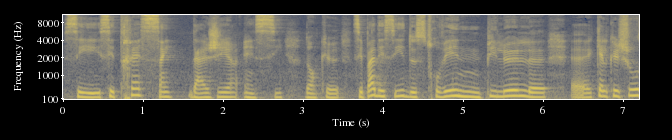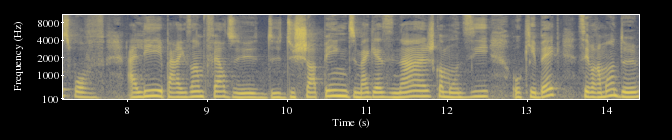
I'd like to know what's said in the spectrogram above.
c'est très sain d'agir ainsi. Donc, euh, c'est pas d'essayer de se trouver une pilule, euh, euh, quelque chose pour aller, par exemple, faire du, du, shopping, du magasinage, comme on dit au Québec. C'est vraiment de,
